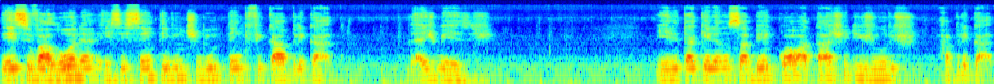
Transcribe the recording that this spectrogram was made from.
esse valor, né? Esses 120 mil tem que ficar aplicado. 10 meses. E ele está querendo saber qual a taxa de juros aplicada.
